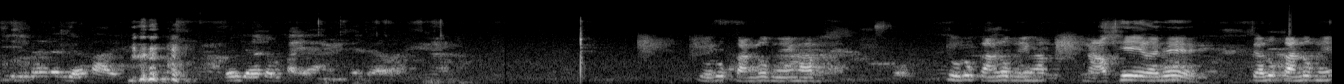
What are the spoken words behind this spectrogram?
ทีนี้แม่งเล่นเยอะไปเล่นเยอะจนไปอะเดี๋ยวดูลูกกลางลูกนี้ครับ ดูลูกกลางลูกนี้ครับ หนาวที่เลยที่เจอลูกกลางลูกนี้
